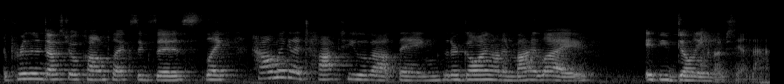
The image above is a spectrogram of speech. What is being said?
the prison industrial complex exists? Like, how am I gonna talk to you about things that are going on in my life if you don't even understand that?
